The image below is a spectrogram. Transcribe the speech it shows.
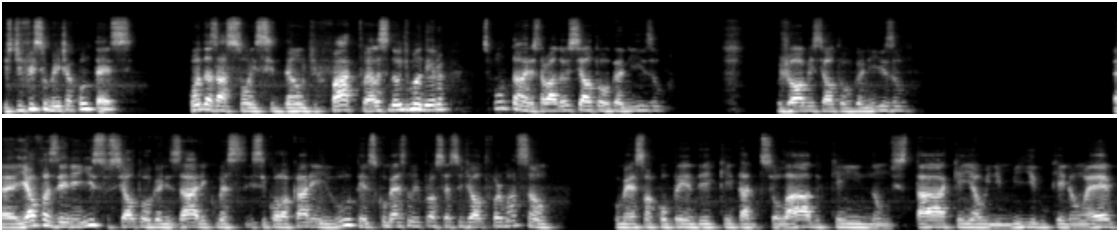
Isso dificilmente acontece. Quando as ações se dão de fato, elas se dão de maneira espontânea. Os trabalhadores se auto-organizam, os jovens se auto-organizam. É, e ao fazerem isso, se auto-organizarem e se colocarem em luta, eles começam um processo de auto-formação. Começam a compreender quem está do seu lado, quem não está, quem é o inimigo, quem não é.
